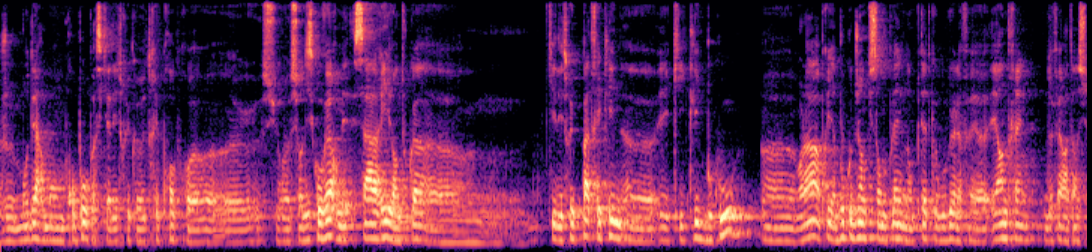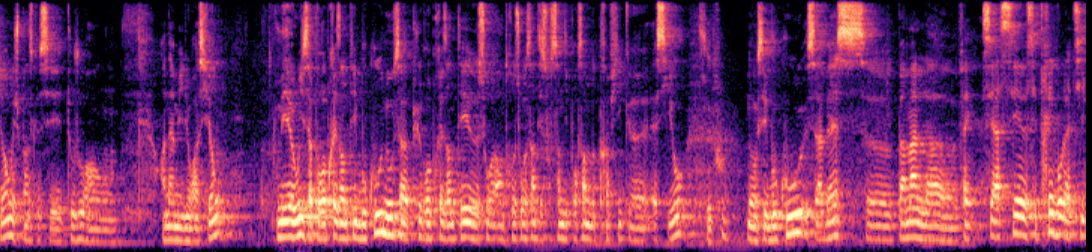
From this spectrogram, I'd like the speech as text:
je modère mon propos parce qu'il y a des trucs euh, très propres euh, sur, sur Discover, mais ça arrive en tout cas y ait des trucs pas très clean et qui cliquent beaucoup. voilà. Après, il y a beaucoup de gens qui sont pleins, donc peut-être que Google a fait, est en train de faire attention, et je pense que c'est toujours en, en amélioration. Mais oui, ça peut représenter beaucoup. Nous, ça a pu représenter soit entre 60 et 70% de notre trafic SEO. C'est fou. Donc c'est beaucoup, ça baisse euh, pas mal là. Enfin, c'est assez, c'est très volatile.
